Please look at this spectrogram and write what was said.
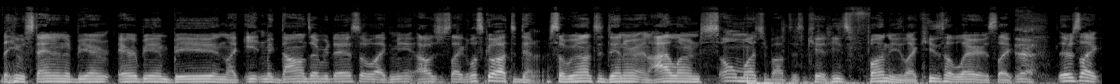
that he was staying in a B- Airbnb and like eating McDonald's every day. So like me, I was just like, let's go out to dinner. So we went out to dinner, and I learned so much about this kid. He's funny, like he's hilarious. Like Yeah. there's like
